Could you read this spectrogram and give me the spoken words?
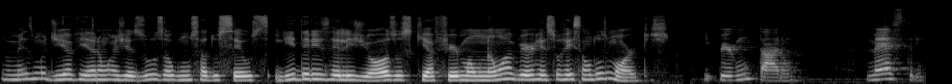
No mesmo dia vieram a Jesus alguns saduceus, líderes religiosos que afirmam não haver ressurreição dos mortos, e perguntaram: Mestre,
